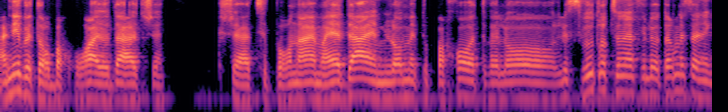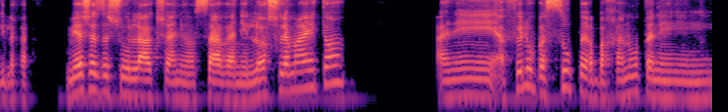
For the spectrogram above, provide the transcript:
אני בתור בחורה יודעת שכשהציפורניים, הידיים לא מטופחות ולא... לשביעות רצוני אפילו יותר מזה, אני אגיד לך, אם יש איזשהו לק שאני עושה ואני לא שלמה איתו, אני אפילו בסופר, בחנות, אני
